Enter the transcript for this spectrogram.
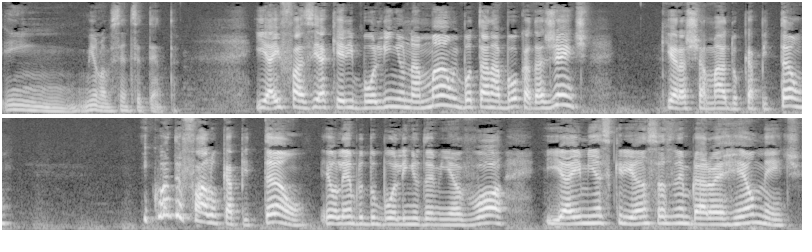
em 1970. E aí fazia aquele bolinho na mão e botar na boca da gente, que era chamado capitão. E quando eu falo capitão, eu lembro do bolinho da minha avó, e aí minhas crianças lembraram, é realmente,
